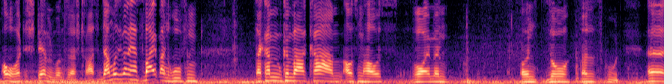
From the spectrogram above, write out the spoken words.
Oh, heute ist Sperrmüll bei uns in der Straße. Da muss ich mal das Vibe anrufen. Da kann, können wir Kram aus dem Haus räumen. Und so, das ist gut. Äh,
